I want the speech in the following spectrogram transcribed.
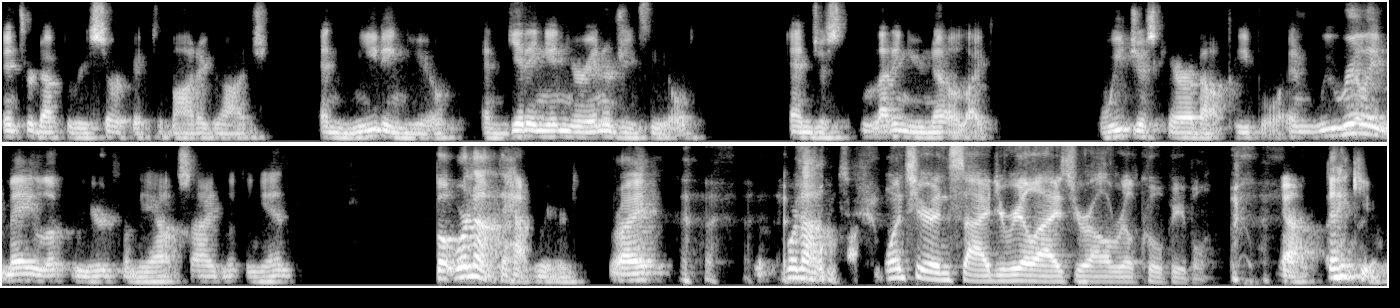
introductory circuit to Body Garage and meeting you and getting in your energy field and just letting you know, like, we just care about people. And we really may look weird from the outside looking in, but we're not that weird, right? we're not. Once you're inside, you realize you're all real cool people. yeah. Thank you.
